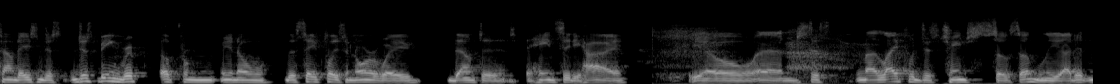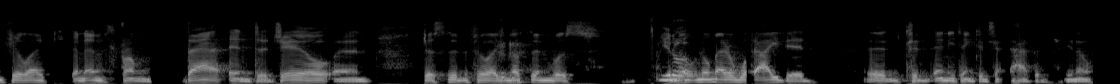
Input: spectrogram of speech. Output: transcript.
foundation. Just just being ripped up from you know the safe place in Norway down to Haines City High, you know, and just my life would just change so suddenly. I didn't feel like, and then from that into jail, and just didn't feel like nothing was. You know, no, no matter what I did, it could anything could ch- happen. You know.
